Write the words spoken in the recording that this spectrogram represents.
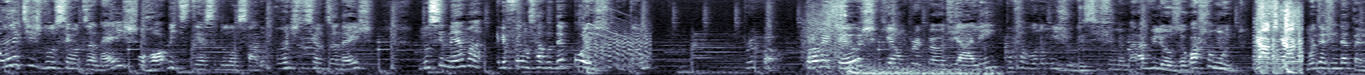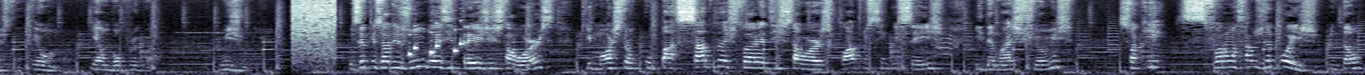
antes do Senhor dos Anéis, o Hobbit tenha sido lançado antes do Senhor dos Anéis, no cinema ele foi lançado depois. Então, prequel. Prometheus, que é um prequel de Alien, por favor não me julgue, esse filme é maravilhoso, eu gosto muito. Muita gente detesta, eu amo. E é um bom prequel. Me julgue. Os episódios 1, 2 e 3 de Star Wars, que mostram o passado da história de Star Wars 4, 5 e 6 e demais filmes, só que foram lançados depois, então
